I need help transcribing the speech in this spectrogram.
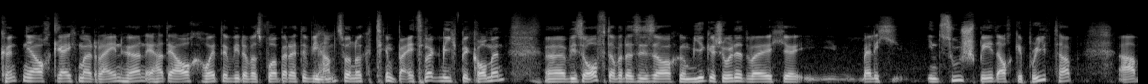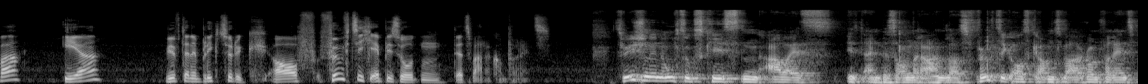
könnten ja auch gleich mal reinhören. Er hat ja auch heute wieder was vorbereitet. Wir haben zwar noch den Beitrag nicht bekommen, äh, wie so oft, aber das ist auch mir geschuldet, weil ich, äh, weil ich ihn zu spät auch gebrieft habe. Aber er wirft einen Blick zurück auf 50 Episoden der Zwarer Konferenz. Zwischen den Umzugskisten, aber es ist ein besonderer Anlass. 50 Ausgaben zur Konferenz,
